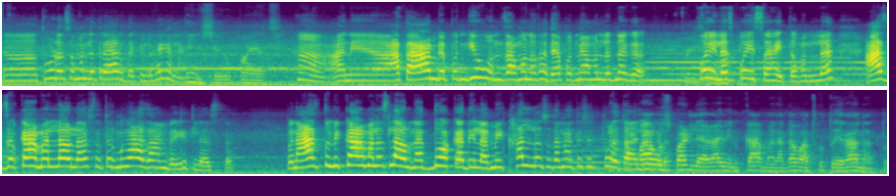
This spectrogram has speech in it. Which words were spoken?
अं, थोडंसं म्हणलं तर अर्धा किलो आहे का नाही? तीनशे रुपयाचं. हां आणि आता आंबे पण घेऊन जा म्हणत होत्या पण मी म्हणलं नग पहिलंच पैसा आहे तर म्हणलं आज जर कामाला लावलं असतं तर मग आज आंबे घेतले असतं. पण आज तुम्ही कामालाच लावलं ना धोका दिला. मी खाल्लं सुद्धा ना तशीच पळत आली पाऊस इकडं. पडल्यावर आम्ही कामाला गावात होतोय रानात तर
